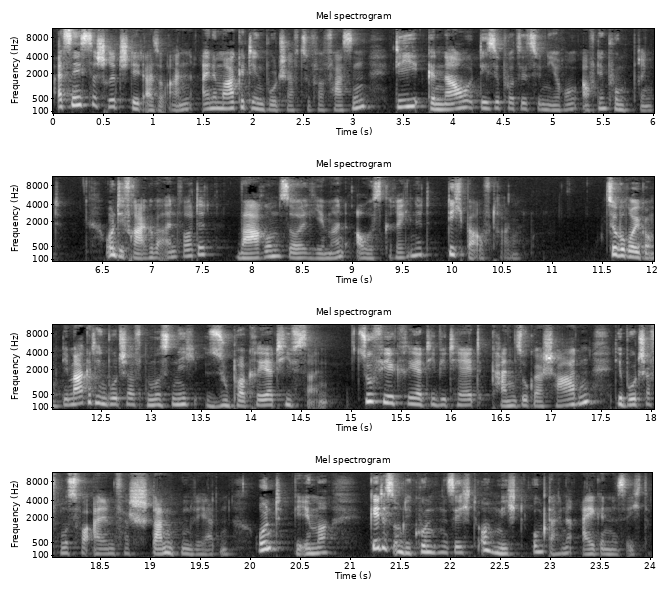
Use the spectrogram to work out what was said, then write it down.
Als nächster Schritt steht also an, eine Marketingbotschaft zu verfassen, die genau diese Positionierung auf den Punkt bringt. Und die Frage beantwortet, warum soll jemand ausgerechnet dich beauftragen? Zur Beruhigung, die Marketingbotschaft muss nicht super kreativ sein. Zu viel Kreativität kann sogar schaden. Die Botschaft muss vor allem verstanden werden. Und wie immer geht es um die Kundensicht und nicht um deine eigene Sicht.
